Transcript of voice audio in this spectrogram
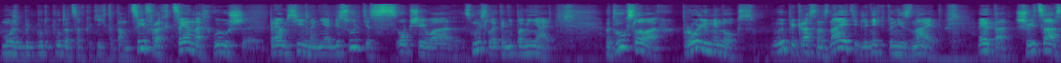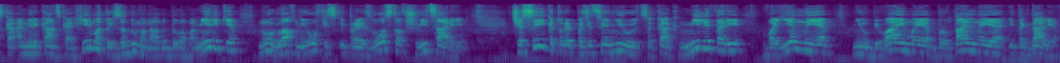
может быть, буду путаться в каких-то там цифрах, ценах, вы уж прям сильно не обессудьте, с общего смысла это не поменяет. В двух словах про Luminox. Вы прекрасно знаете, для них, кто не знает, это швейцарско-американская фирма, то есть задумана она была в Америке, но главный офис и производство в Швейцарии. Часы, которые позиционируются как милитари, военные, неубиваемые, брутальные и так далее.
